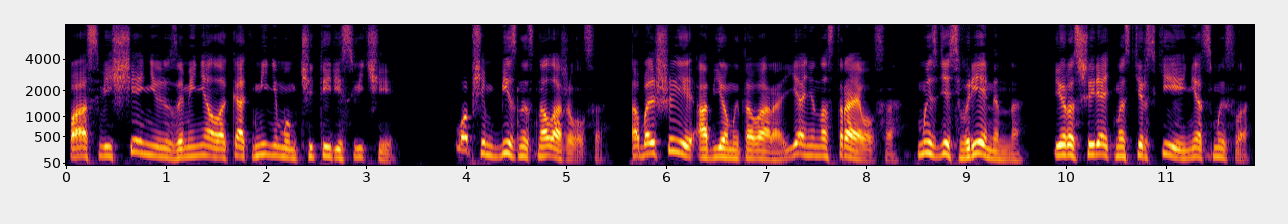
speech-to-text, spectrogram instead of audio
по освещению заменяла как минимум 4 свечи. В общем, бизнес налаживался. А большие объемы товара я не настраивался. Мы здесь временно, и расширять мастерские нет смысла.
